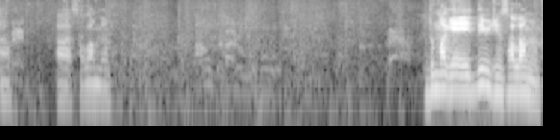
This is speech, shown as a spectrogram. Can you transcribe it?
Aa, aa salamıyorum. Dımage ettiğim için salamıyorum.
